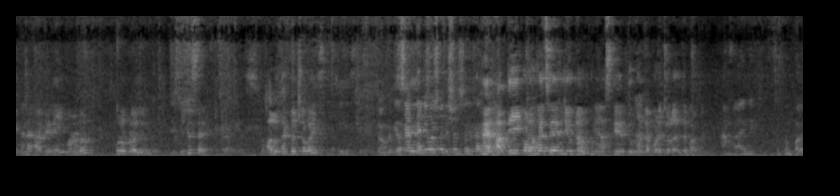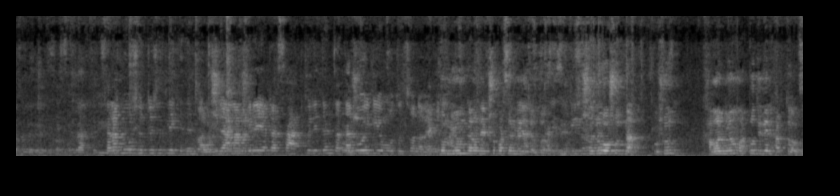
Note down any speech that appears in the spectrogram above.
এখানে হার্টে রিং করানোর কোনো প্রয়োজন নেই ঠিক আছে? তো ভালো থাকবেন সবাই। হ্যাঁ হাত দিয়েই করা হয়েছে এনজিওগ্রাম উনি আজকে দু ঘণ্টা পরে চলে যেতে পারবেন আমরা কিছুক্ষণ পরে চলে যেতে পারব রাত্রি। স্যার আপনি ওষুধ টষুধ লিখে দেন ভালো করে। আর আমাকে একটা সার্ট করে দেন যাতে আমি ওই নিয়ম মতন একদম নিয়ম কারণ একশো পার্সেন্ট মেনে চলতে হবে। শুধু ওষুধ না ওষুধ খাওয়ার নিয়ম আর প্রতিদিন হাঁটতে হবে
